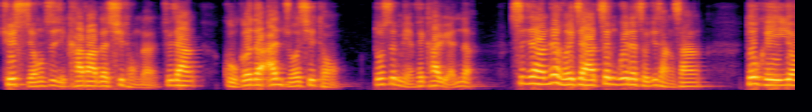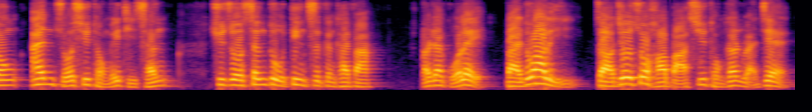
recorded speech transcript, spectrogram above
去使用自己开发的系统的。就像谷歌的安卓系统都是免费开源的，世界上任何一家正规的手机厂商都可以用安卓系统为底层去做深度定制跟开发。而在国内，百度、阿里。早就做好把系统跟软件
